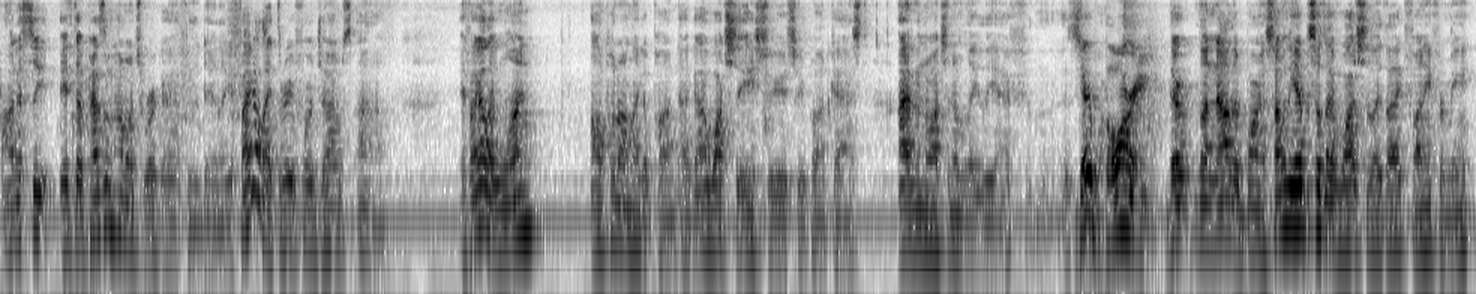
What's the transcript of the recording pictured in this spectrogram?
Honestly, it depends on how much work I have for the day. Like if I got like three or four jobs, uh, uh If I got like one, I'll put on like a pod. Like I watch the H three H three podcast. I haven't been watching them lately. They're boring. They're well, now they're boring. Some of the episodes I've watched are like, like funny for me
